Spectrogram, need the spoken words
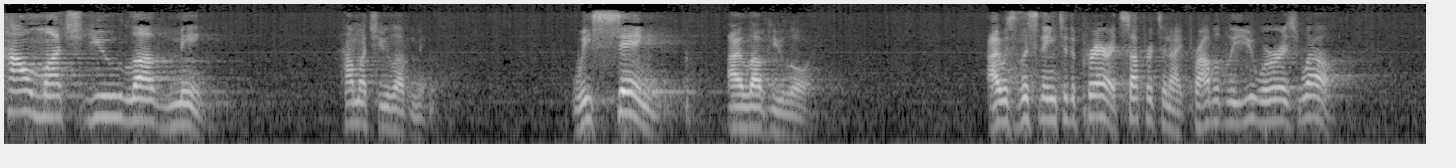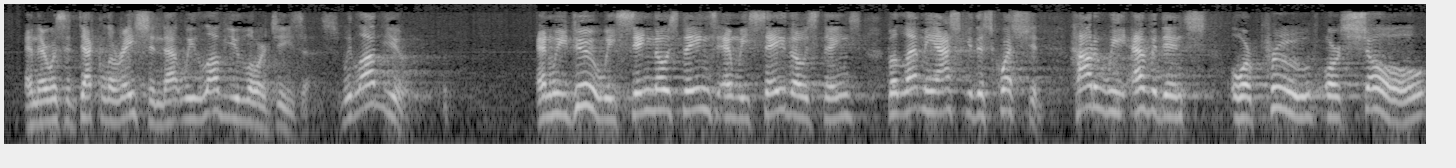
how much you love me. How much you love me. We sing, I love you, Lord. I was listening to the prayer at supper tonight. Probably you were as well. And there was a declaration that we love you, Lord Jesus. We love you. And we do. We sing those things and we say those things. But let me ask you this question. How do we evidence or prove or show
